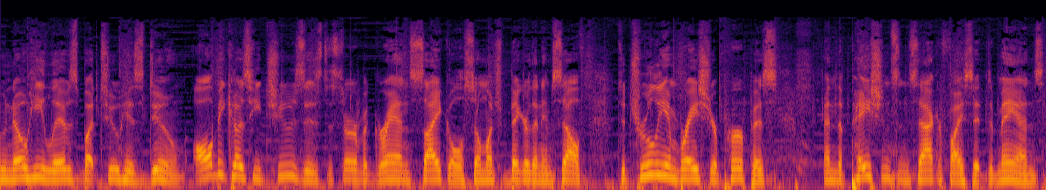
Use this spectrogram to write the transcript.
who know he lives but to his doom, all because he chooses to serve a grand cycle so much bigger than himself. To truly embrace your purpose and the patience and sacrifice it demands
